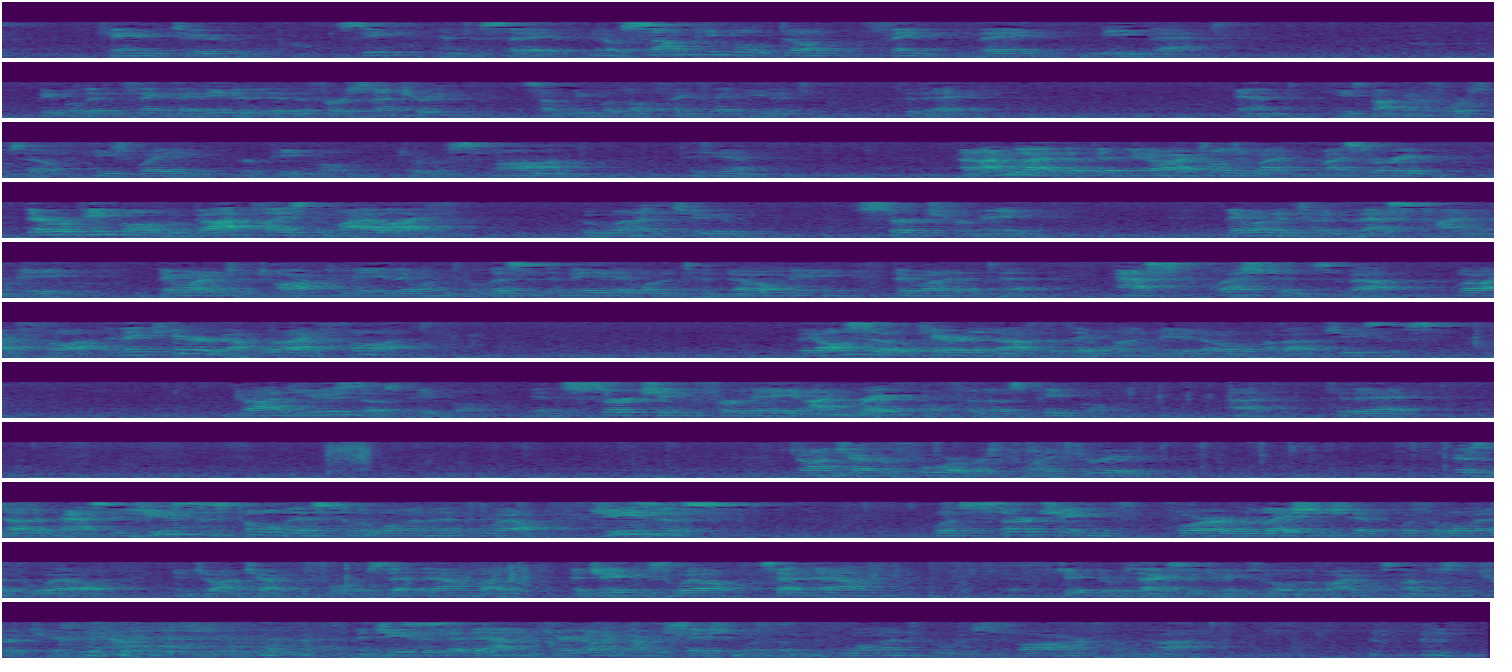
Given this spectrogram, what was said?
came to seek and to save. You know, some people don't think they need that. People didn't think they needed it in the first century. Some people don't think they need it today. And he's not going to force himself. He's waiting for people to respond to Him. And I'm glad that, you know, I told you my, my story. There were people who God placed in my life who wanted to search for me. They wanted to invest time in me. They wanted to talk to me. They wanted to listen to me. They wanted to know me. They wanted to ask questions about what I thought. And they cared about what I thought. They also cared enough that they wanted me to know about Jesus. God used those people in searching for me. I'm grateful for those people uh, today. John chapter 4, verse 23. Here's another passage. Jesus told this to the woman at the well. Jesus was searching for a relationship with the woman at the well in John chapter 4. Sat down by at Jacob's well, sat down there was actually Jacob's Well in the Bible. It's not just a church here and Jesus sat down and carried on a conversation with a woman who was far from God.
